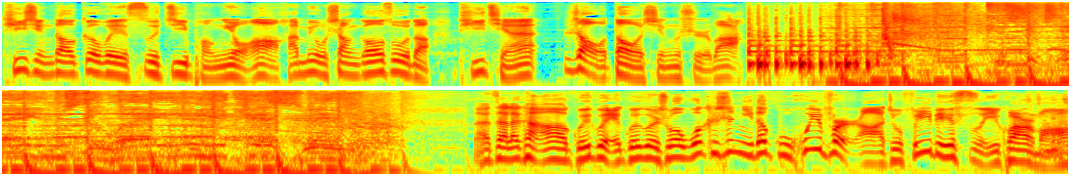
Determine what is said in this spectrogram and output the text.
提醒到各位司机朋友啊，还没有上高速的，提前绕道行驶吧。来，再来看啊，鬼鬼鬼鬼说：“我可是你的骨灰粉啊，就非得死一块吗？”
